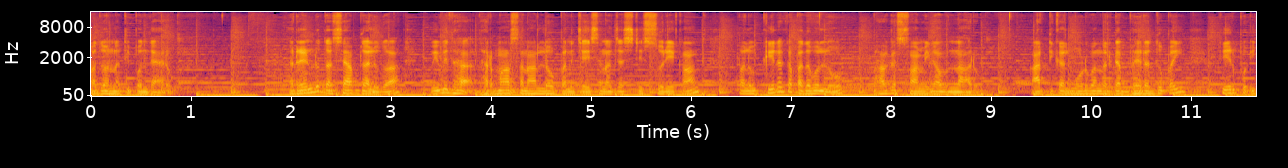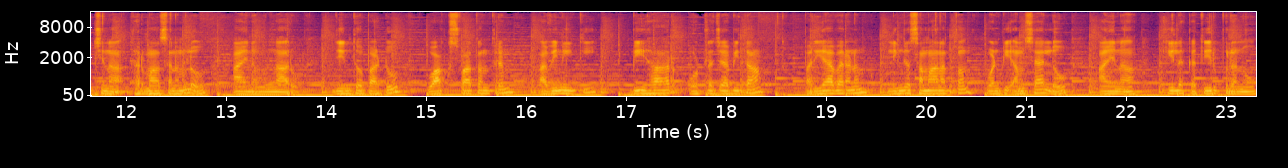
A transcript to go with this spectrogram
పదోన్నతి పొందారు. రెండు దశాబ్దాలుగా వివిధ ధర్మాసనాల్లో పనిచేసిన జస్టిస్ సూర్యకాంత్ పలు కీలక పదవుల్లో భాగస్వామిగా ఉన్నారు. ఆర్టికల్ మూడు వందల డెబ్బై రద్దుపై తీర్పు ఇచ్చిన ధర్మాసనంలో ఆయన ఉన్నారు. దీంతోపాటు వాక్ స్వాతంత్ర్యం అవినీతి బీహార్ ఓట్ల జాబితా పర్యావరణం లింగ సమానత్వం వంటి అంశాల్లో ఆయన కీలక తీర్పులను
